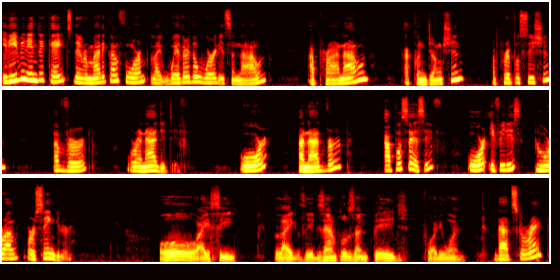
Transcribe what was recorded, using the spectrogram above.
it even indicates the grammatical form like whether the word is a noun, a pronoun, a conjunction, a preposition, a verb, or an adjective, or an adverb, a possessive, or if it is plural or singular. Oh, I see. Like the examples on page 41. That's correct.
